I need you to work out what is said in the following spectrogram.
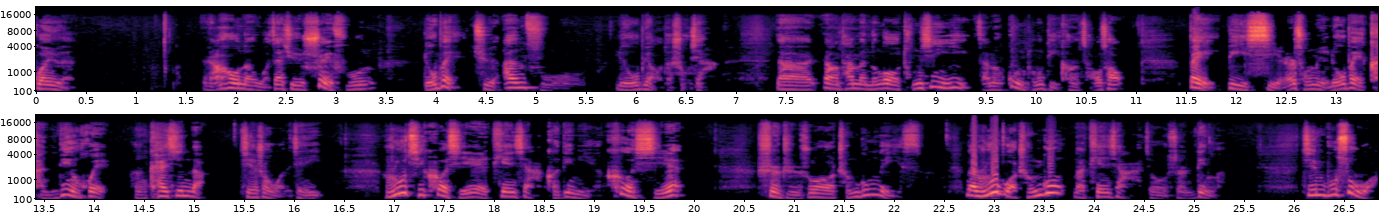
官员。然后呢，我再去说服刘备去安抚刘表的手下，那让他们能够同心一意，咱们共同抵抗曹操。备必喜而从命，刘备肯定会很开心的接受我的建议。如其克邪，天下可定也。克邪是指说成功的意思。那如果成功，那天下就算定了。今不速往，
